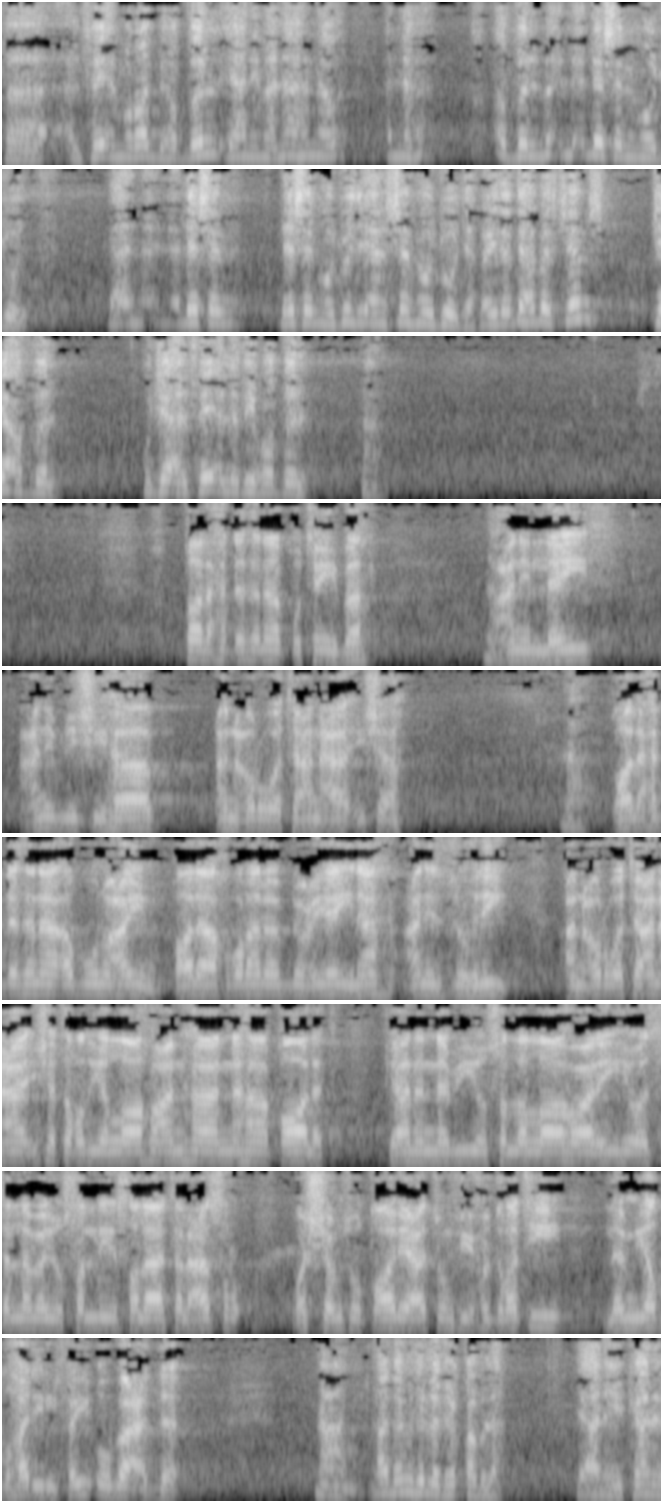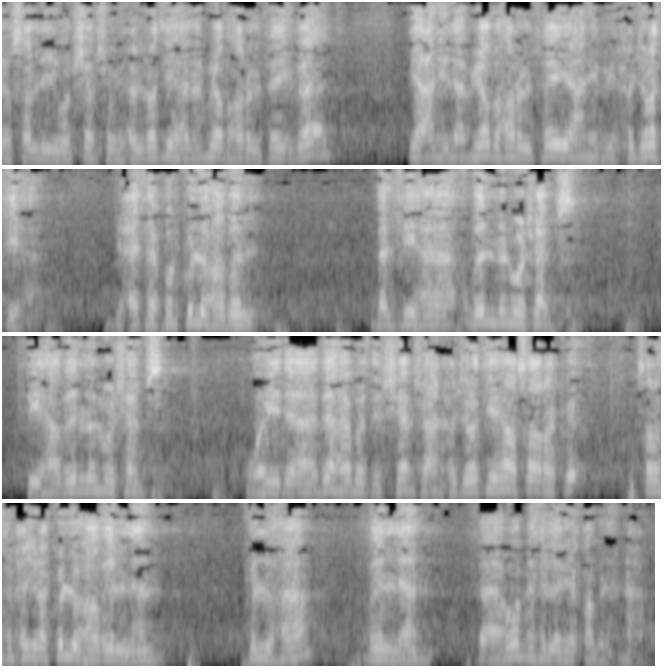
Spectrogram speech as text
فالفيء المراد به الظل يعني معناه أن أن الظل ليس بموجود. يعني ليس ليس موجود لأن الشمس موجودة. فإذا ذهبت الشمس جاء الظل وجاء الفيء الذي هو الظل. نعم. قال حدثنا قتيبة نعم. عن الليث عن ابن شهاب عن عروة عن عائشة. نعم. قال حدثنا أبو نعيم قال أخبرنا ابن عيينة عن الزهري عن عروة عن عائشة رضي الله عنها أنها قالت كان النبي صلى الله عليه وسلم يصلي صلاة العصر والشمس طالعة في حجرتي لم يظهر الفيء بعد. نعم. هذا مثل الذي قبله. يعني كان يصلي والشمس في حجرتها لم يظهر الفيء بعد. يعني لم يظهر الفيء يعني في حجرتها. بحيث يكون كلها ظل بل فيها ظل وشمس فيها ظل وشمس. وإذا ذهبت الشمس عن حجرتها صار صارت الحجرة كلها ظلا كلها ظلا. فهو مثل الذي قبله. نعم.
